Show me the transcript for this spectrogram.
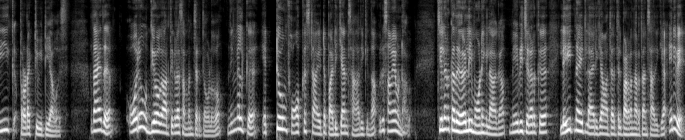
പീക്ക് പ്രൊഡക്ടിവിറ്റി അവേഴ്സ് അതായത് ഓരോ ഉദ്യോഗാർത്ഥികളെ സംബന്ധിച്ചിടത്തോളം നിങ്ങൾക്ക് ഏറ്റവും ഫോക്കസ്ഡ് ആയിട്ട് പഠിക്കാൻ സാധിക്കുന്ന ഒരു സമയമുണ്ടാകും. ചിലർക്ക് അത് ഏർലി മോർണിംഗിലാകാം മേ ബി ചിലർക്ക് ലേറ്റ് നൈറ്റിലായിരിക്കാം അത്തരത്തിൽ പഠനം നടത്താൻ സാധിക്കുക. എനിവേ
